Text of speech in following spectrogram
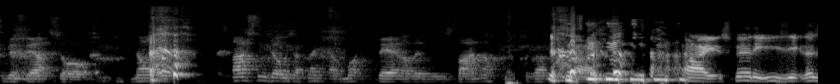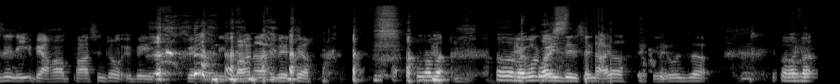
To be fair, so no, Aston Villas, I think, are much better than his banter. Aye, it's very easy. It doesn't need to be a hard passenger to be better than his banter, to be fair. I love it. I love he it. won't Let's... mind saying that either. He knows that. I love it.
